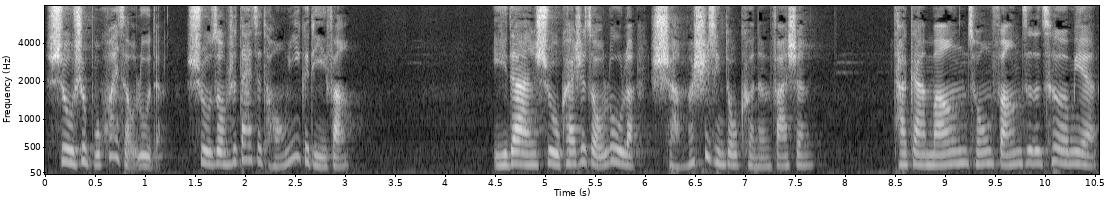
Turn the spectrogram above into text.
树是不会走路的，树总是待在同一个地方。一旦树开始走路了，什么事情都可能发生。他赶忙从房子的侧面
